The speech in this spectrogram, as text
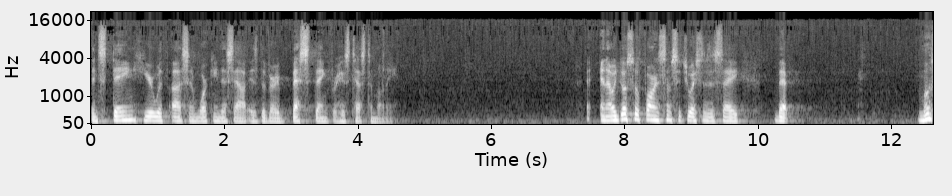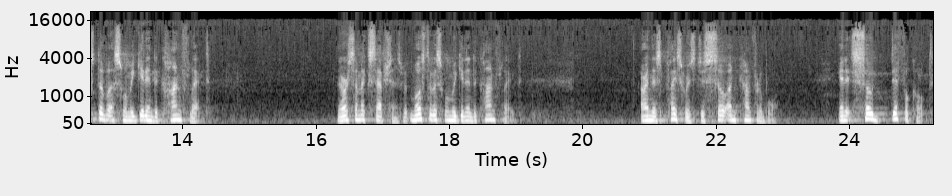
then staying here with us and working this out is the very best thing for his testimony. And I would go so far in some situations to say that most of us, when we get into conflict, there are some exceptions, but most of us, when we get into conflict, are in this place where it's just so uncomfortable and it's so difficult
